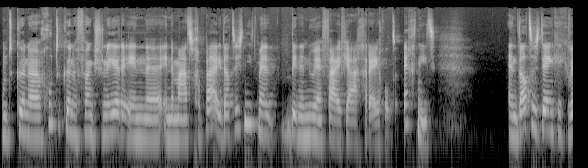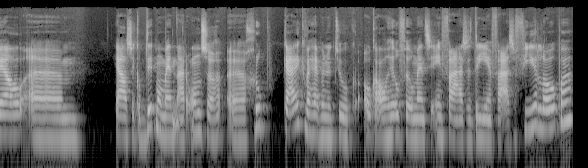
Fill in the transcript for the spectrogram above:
om te kunnen, goed te kunnen functioneren in, in de maatschappij, dat is niet met binnen nu en vijf jaar geregeld. Echt niet. En dat is denk ik wel, ehm, ja, als ik op dit moment naar onze uh, groep kijk, we hebben natuurlijk ook al heel veel mensen in fase 3 en fase 4 lopen.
